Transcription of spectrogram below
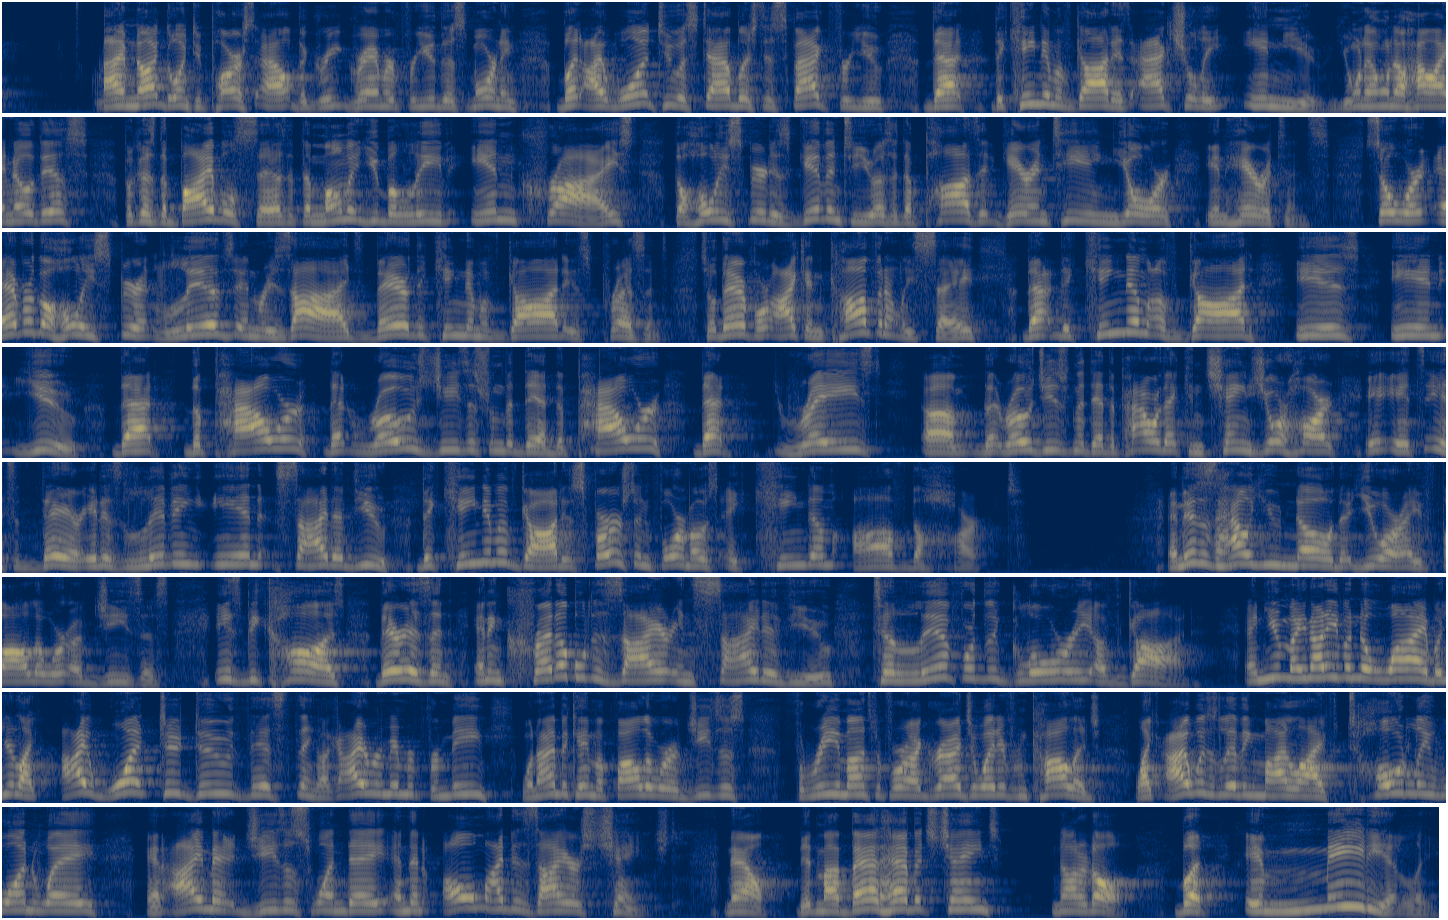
I'm not going to parse out the Greek grammar for you this morning, but I want to establish this fact for you that the kingdom of God is actually in you. You want to know how I know this? Because the Bible says that the moment you believe in Christ, the Holy Spirit is given to you as a deposit guaranteeing your inheritance. So, wherever the Holy Spirit lives and resides, there the kingdom of God is present. So, therefore, I can confidently say that the kingdom of God is in you. That the power that rose Jesus from the dead, the power that raised um, that rose Jesus from the dead, the power that can change your heart, it, it's, it's there. It is living inside of you. The kingdom of God is first and foremost a kingdom of the heart. And this is how you know that you are a follower of Jesus, is because there is an, an incredible desire inside of you to live for the glory of God. And you may not even know why, but you're like, I want to do this thing. Like, I remember for me, when I became a follower of Jesus three months before I graduated from college, like, I was living my life totally one way, and I met Jesus one day, and then all my desires changed. Now, did my bad habits change? Not at all. But immediately,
